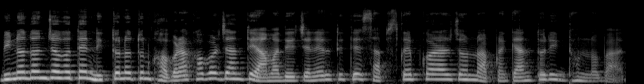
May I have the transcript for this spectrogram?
বিনোদন জগতের নিত্য নতুন খবরাখবর জানতে আমাদের চ্যানেলটিতে সাবস্ক্রাইব করার জন্য আপনাকে আন্তরিক ধন্যবাদ।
